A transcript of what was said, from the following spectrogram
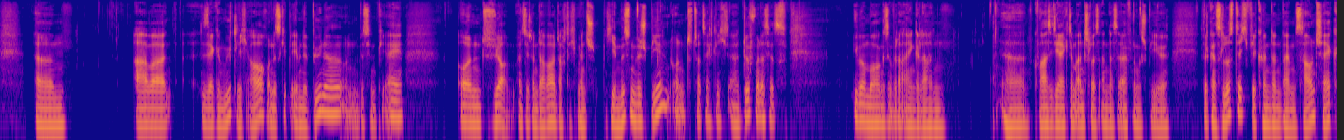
ähm, aber sehr gemütlich auch. Und es gibt eben eine Bühne und ein bisschen PA. Und ja, als ich dann da war, dachte ich, Mensch, hier müssen wir spielen und tatsächlich äh, dürfen wir das jetzt. Übermorgen sind wir da eingeladen äh, quasi direkt im Anschluss an das Eröffnungsspiel. Es wird ganz lustig. Wir können dann beim Soundcheck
